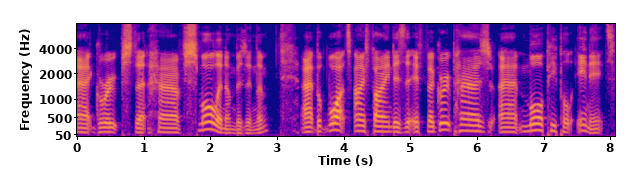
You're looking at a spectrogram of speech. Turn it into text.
uh, groups that have smaller numbers in them. Uh, but what I find is that if a group has uh, more people in it,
